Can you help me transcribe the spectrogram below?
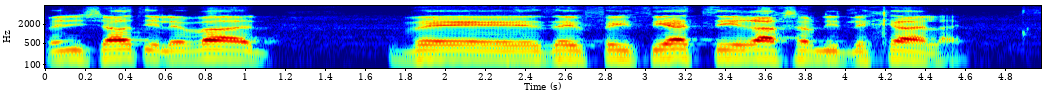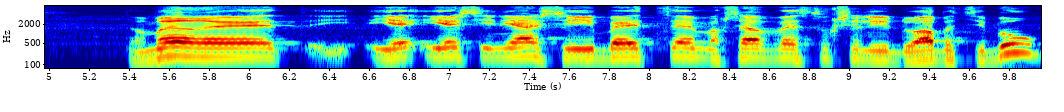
ונשארתי לבד, ואיזה יפהפייה צעירה עכשיו נדלקה עליי. זאת אומרת, יש עניין שהיא בעצם עכשיו סוג של ידועה בציבור,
